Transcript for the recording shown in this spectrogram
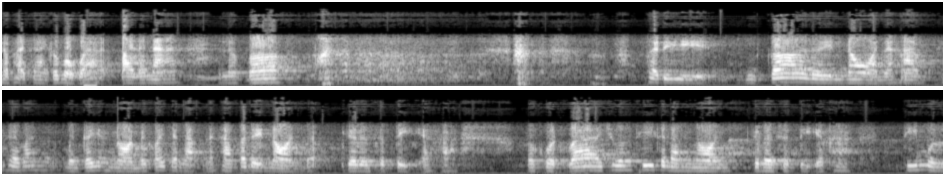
ค่ะพระอาจารย์ก็บอกว่าไปแล้วนะ แล้วก็ พอดีก็เลยนอนนะคะแค่ว่ามันก็ยังนอนไม่ค่อยจะหลับนะคะ ก็เลยนอนแบบเจริญสติอะค่ะ ปรากฏว่าช่วงที่กำลังนอนเจริญสติอะค่ะ ที่มือ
